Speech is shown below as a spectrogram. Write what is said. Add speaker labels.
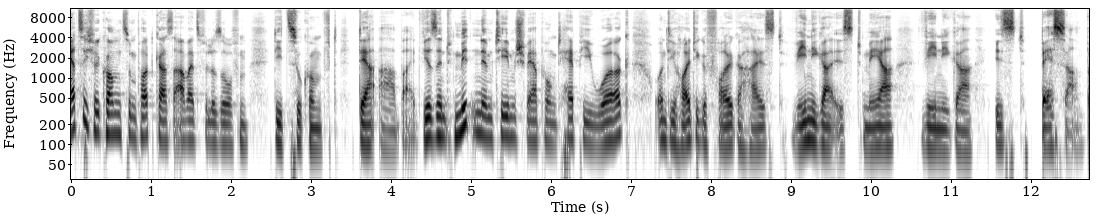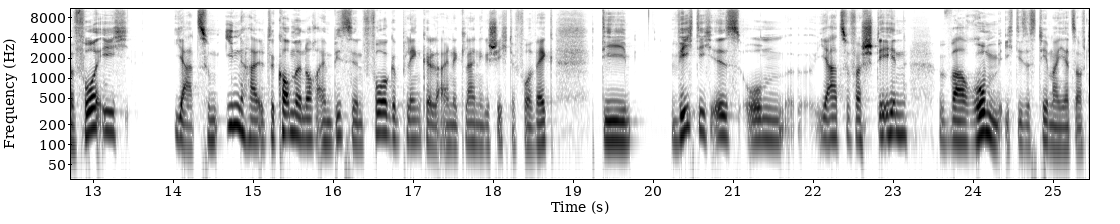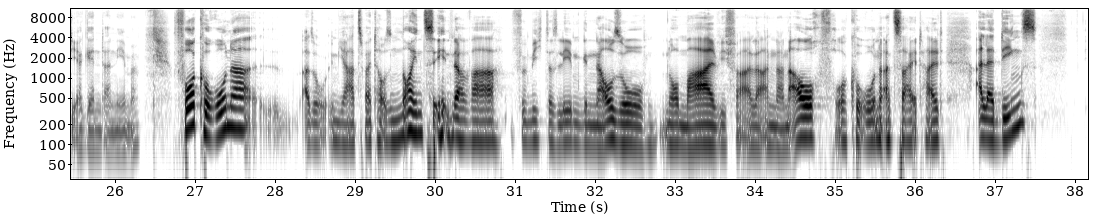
Speaker 1: Herzlich willkommen zum Podcast Arbeitsphilosophen, die Zukunft der Arbeit. Wir sind mitten im Themenschwerpunkt Happy Work und die heutige Folge heißt Weniger ist mehr, weniger ist besser. Bevor ich ja zum Inhalt komme, noch ein bisschen Vorgeplänkel, eine kleine Geschichte vorweg, die wichtig ist, um ja zu verstehen, warum ich dieses Thema jetzt auf die Agenda nehme. Vor Corona, also im Jahr 2019, da war für mich das Leben genauso normal wie für alle anderen auch, vor Corona-Zeit halt. Allerdings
